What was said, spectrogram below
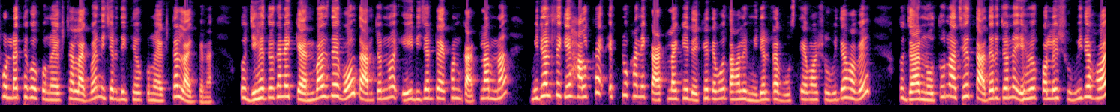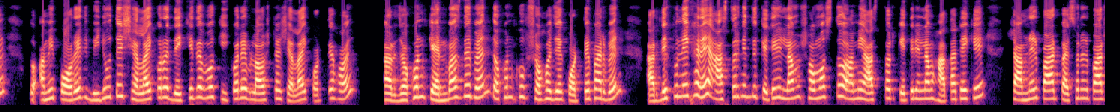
শোল্ডার থেকেও কোনো এক্সট্রা লাগবে না, নিচের দিক থেকেও কোনো এক্সট্রা লাগবে না। তো তো যেহেতু এখানে ক্যানভাস দেব, তার জন্য এই ডিজাইনটা এখন কাটলাম না। মিডল থেকে হালকা একটুখানি কাট লাগিয়ে রেখে দেবো, তাহলে মিডলটা বুঝতে আমার সুবিধা হবে। তো যারা নতুন আছে তাদের জন্য এভাবে করলে সুবিধা হয়। তো আমি পরের ভিডিওতে সেলাই করে দেখে দেব কি করে ব্লাউজটা সেলাই করতে হয়। আর যখন ক্যানভাস দেবেন, তখন খুব সহজে করতে পারবেন। আর দেখুন এখানে আস্তর কিন্তু কেটে নিলাম। সমস্ত আমি আস্তর কেটে নিলাম হাতা থেকে। সামনের পার্ট, পেছনের পার্ট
